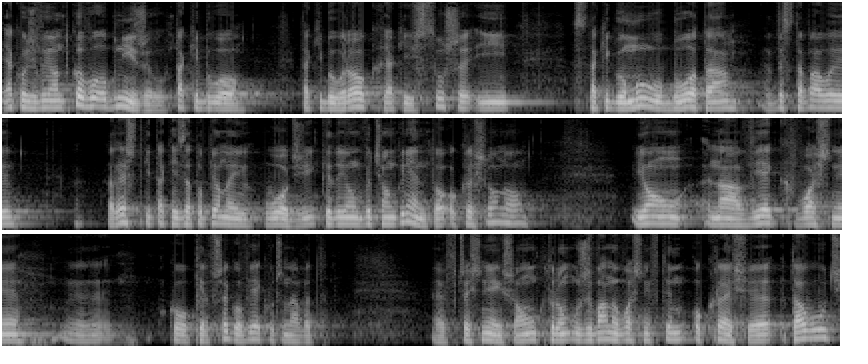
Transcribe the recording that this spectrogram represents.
jakoś wyjątkowo obniżył. Taki, było, taki był rok jakiejś suszy i z takiego mułu błota wystawały resztki takiej zatopionej łodzi. Kiedy ją wyciągnięto, określono ją na wiek właśnie około pierwszego wieku, czy nawet E, wcześniejszą, którą używano właśnie w tym okresie. Ta łódź,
